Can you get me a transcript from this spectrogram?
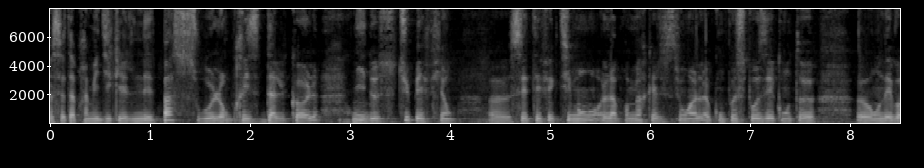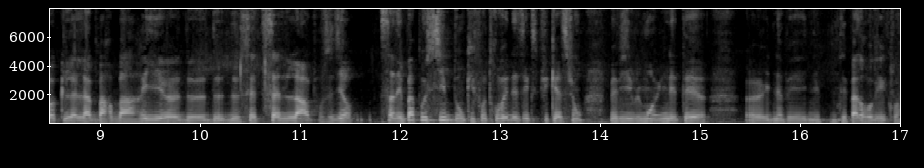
cet après-midi, qu'il n'est pas sous l'emprise d'alcool ni de stupéfiants. Euh, c'est effectivement la première question qu'on peut se poser quand euh, euh, on évoque la, barbarie de cette scène-là, pour se dire ça n'est pas possible, donc il faut trouver des explications. Mais visiblement, il n'était, euh, il n'était pas drogué, quoi.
